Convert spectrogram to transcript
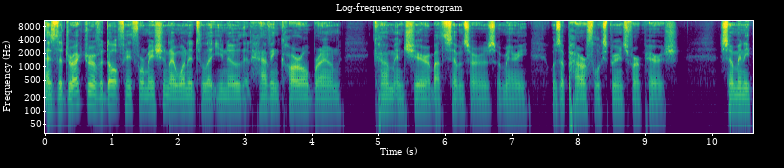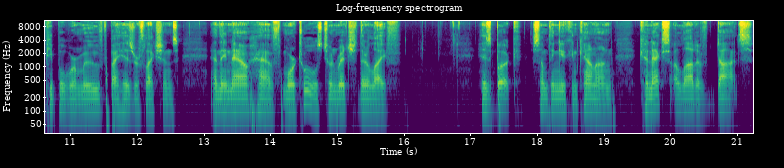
As the director of adult faith formation, I wanted to let you know that having Carl Brown come and share about the seven sorrows of Mary was a powerful experience for our parish. So many people were moved by his reflections, and they now have more tools to enrich their life. His book, Something You Can Count On, connects a lot of dots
